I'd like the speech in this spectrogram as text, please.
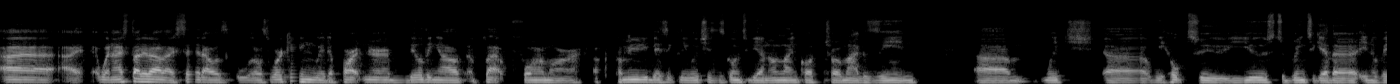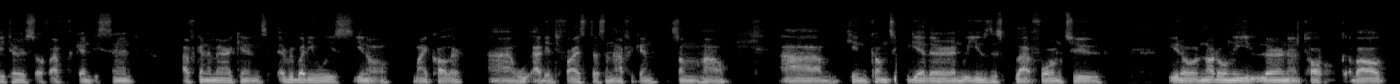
I, I when I started out, I said I was I was working with a partner building out a platform or a community, basically, which is going to be an online cultural magazine, um, which uh, we hope to use to bring together innovators of African descent, African Americans, everybody who is you know my color, uh, who identifies as an African somehow, um, can come together and we use this platform to you know not only learn and talk about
